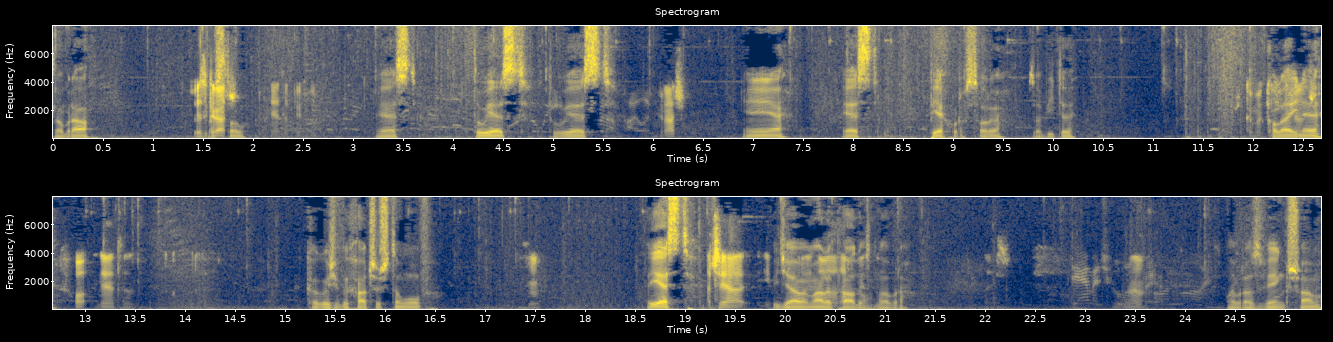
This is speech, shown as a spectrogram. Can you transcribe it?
Dobra, Tu jest gracz. dostał. Nie, to. Jest. Tu jest, tu jest. Gracz? Nie, nie, nie. Jest. Piechur, sorry. Zabity. Kolejny. Nie, ten... Kogoś wyhaczysz, to mów. Mhm. Jest. Znaczy ja... Widziałem, no, ale no, padł. jest. Dobra. Nice. Dobra. Dobra, zwiększam.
